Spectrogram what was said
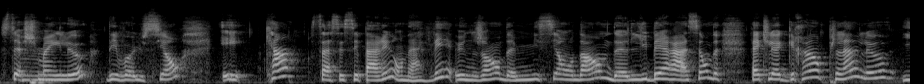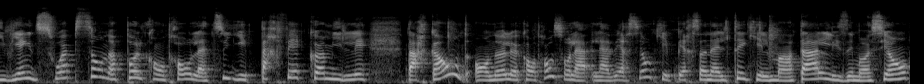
ce mm. chemin-là d'évolution. Et quand ça s'est séparé, on avait une genre de mission d'âme, de libération. De... Fait que le grand plan, là, il vient du soi. Puis si on n'a pas le contrôle là-dessus, il est parfait comme il est. Par contre, on a le contrôle sur la, version qui est personnalité, qui est le mental, les émotions.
